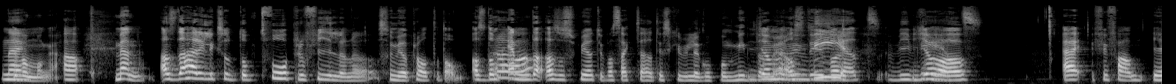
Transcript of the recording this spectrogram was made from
Nej. Det var många. Ja. Men alltså det här är liksom de två profilerna som jag har pratat om. Alltså de Ja. enda, alltså som jag typ har sagt här att jag skulle vilja gå på middag Ja, med. Alltså, vi det är bara- vet. Vi vet. Ja. Nej fy fan. Jag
